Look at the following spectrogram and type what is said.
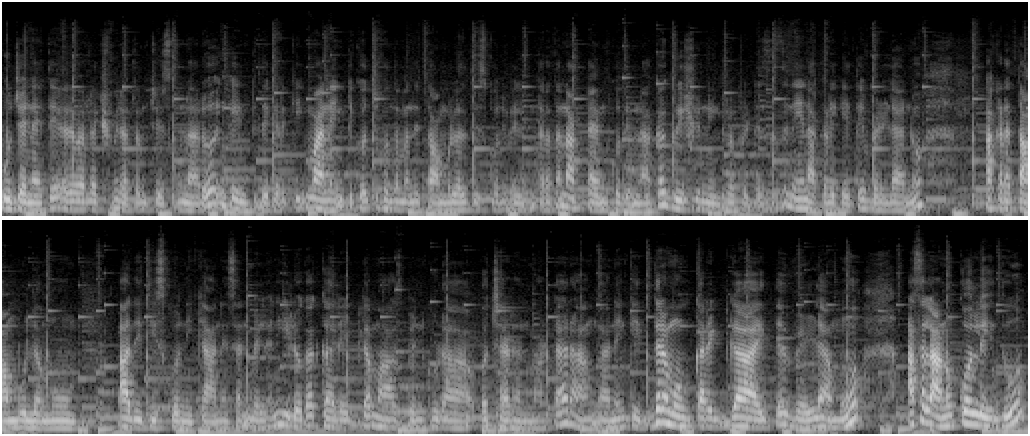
పూజను అయితే లక్ష్మీ రథం చేసుకున్నారు. ఇంకా ఇంటి దగ్గరికి మన ఇంటికి వచ్చి కొంతమంది తాంబూలాలు తీసుకొని వెళ్ళిన తర్వాత నాకు టైం కుదిరినాక గ్రీషుని ఇంట్లో పెట్టేసి నేను అక్కడికైతే వెళ్ళాను. అక్కడ తాంబూలము అది తీసుకొని అనేసి అని వెళ్ళాను. ఈలోగా కరెక్ట్గా మా హస్బెండ్ కూడా వచ్చాడనమాట. రాగానే ఇంక ఇద్దరము కరెక్ట్గా అయితే వెళ్ళాము. అసలు అనుకోలేదు.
